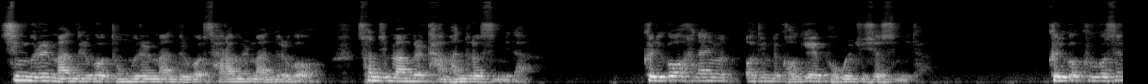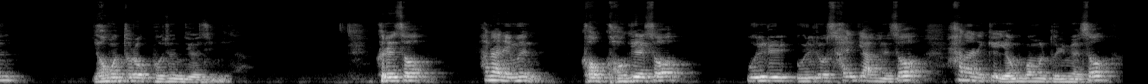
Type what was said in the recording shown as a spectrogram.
식물을 만들고 동물을 만들고 사람을 만들고 선지만물을 다 만들었습니다. 그리고 하나님은 어딘데 거기에 복을 주셨습니다. 그리고 그것은 영원토록 보존되어집니다. 그래서 하나님은 거, 거기에서 우리를, 우리로 살게 하면서 하나님께 영광을 돌리면서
